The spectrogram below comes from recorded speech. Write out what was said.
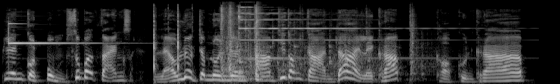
เพียงกดปุ่ม Super Thanks แล้วเลือกจำนวนเงินตามที่ต้องการได้เลยครับ ขอบคุณครับ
